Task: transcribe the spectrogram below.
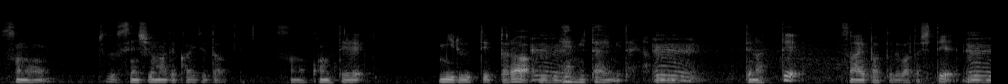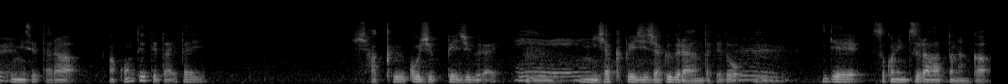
そのちょっと先週まで書いてたその根底見るって言ったら「うん。え見たい」みたいな、うん。ってなってその iPad で渡して、見せたら、まあ、根底って大体150ページぐらい、へえ200ページ弱ぐらいあるんだけど、でそこにずらーっとなんか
